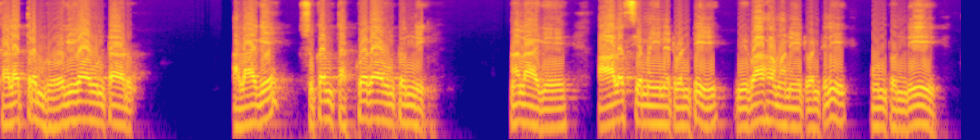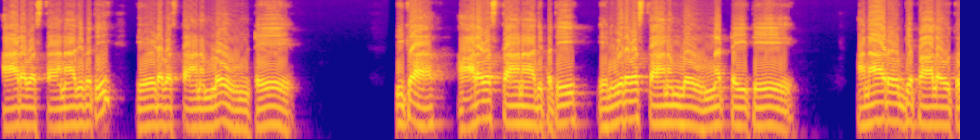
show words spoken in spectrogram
కలత్రం రోగిగా ఉంటాడు. అలాగే సుఖం తక్కువగా ఉంటుంది. అలాగే ఆలస్యమైనటువంటి వివాహం అనేటువంటిది ఉంటుంది. ఆరవ స్థానాధిపతి ఏడవ స్థానంలో ఉంటే. ఇక ఆరవ స్థానాధిపతి ఎనిమిదవ స్థానంలో ఉన్నట్టయితే అనారోగ్య పాలవుతూ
